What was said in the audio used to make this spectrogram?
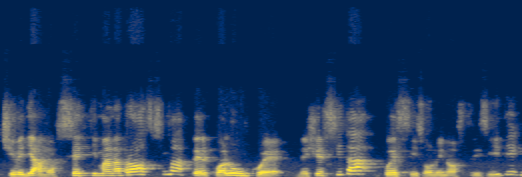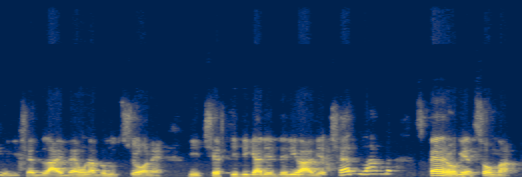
ci vediamo settimana prossima per qualunque necessità. Questi sono i nostri siti, quindi CEDLive è una produzione di certificati e derivati e CEDLab. Spero che insomma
